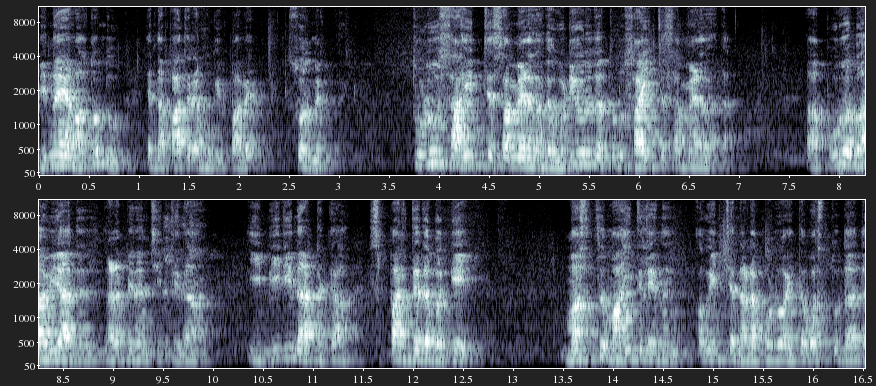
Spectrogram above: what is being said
ಭಿನ್ನಯ ಮಲ್ತೊಂದು ಎನ್ನ ಪಾತ್ರ ಮುಗಿಪ್ಪಾವೆ ಸೋಲ್ಮೆ ತುಳು ಸಾಹಿತ್ಯ ಸಮ್ಮೇಳನದ ಒಡಿಯೂರದ ತುಳು ಸಾಹಿತ್ಯ ಸಮ್ಮೇಳನದ. ಪೂರ್ವಭಾವಿಯಾದ ನಡಪಿನಂಚಿತ್ತಿನ ಈ ಬೀದಿ ನಾಟಕ ಸ್ಪರ್ಧೆದ ಬಗ್ಗೆ ಮಸ್ತ್ ಮಾಹಿತಿಲೇನು ಅವು ಎಂಚ ನಡಪಡು ಐತ ವಸ್ತುದಾದ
